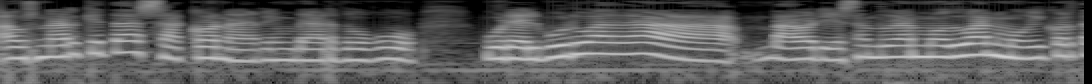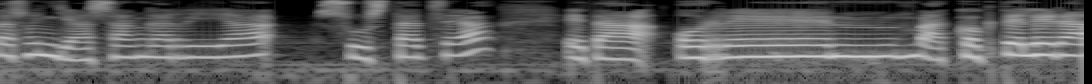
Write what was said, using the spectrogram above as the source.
hausnarketa sakona egin behar dugu. Gure helburua da, ba hori, esan dudan moduan, mugikortasun jasangarria sustatzea eta horren ba, koktelera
